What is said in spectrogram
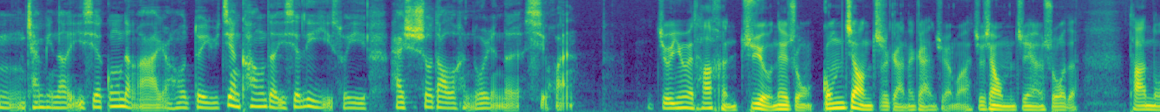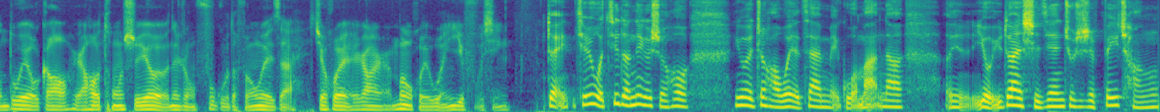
嗯产品的一些功能啊，然后对于健康的一些利益，所以还是受到了很多人的喜欢。就因为它很具有那种工匠质感的感觉嘛，就像我们之前说的，它浓度又高，然后同时又有那种复古的风味在，就会让人梦回文艺复兴。对，其实我记得那个时候，因为正好我也在美国嘛，那呃有一段时间就是非常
